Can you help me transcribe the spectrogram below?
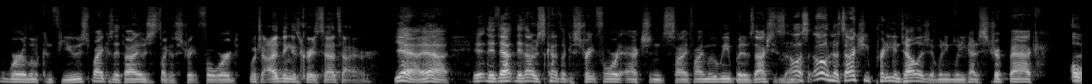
were a little confused by because they thought it was just like a straightforward which I think is great satire. yeah, yeah. It- they, thought, they thought it was kind of like a straightforward action sci-fi movie, but it was actually Mhm. oh, it's like, oh no, it's actually pretty intelligent when you when you kind of strip back. Oh,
